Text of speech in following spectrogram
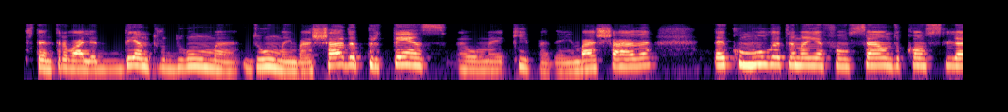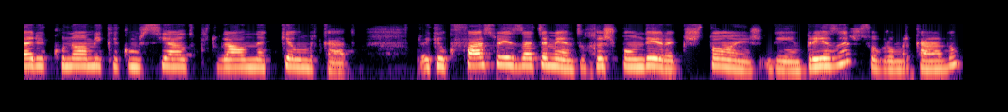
portanto, trabalha dentro de uma, de uma embaixada, pertence a uma equipa da embaixada, acumula também a função de conselheiro económico e comercial de Portugal naquele mercado. Aquilo que faço é exatamente responder a questões de empresas sobre o mercado,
